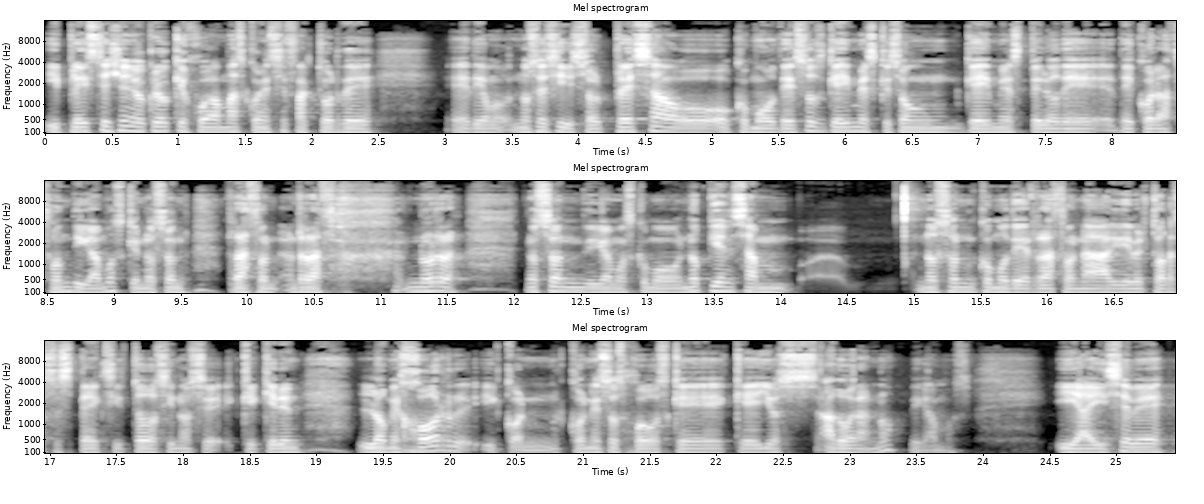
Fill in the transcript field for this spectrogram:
Y PlayStation yo creo que juega más con ese factor de, eh, digamos, no sé si sorpresa o, como de esos gamers que son gamers pero de, de corazón, digamos, que no son razón, razón, no, no son, digamos, como, no piensan no son como de razonar y de ver todas las specs y todo, sino que quieren lo mejor y con, con esos juegos que, que, ellos adoran, ¿no? Digamos. Y ahí se ve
